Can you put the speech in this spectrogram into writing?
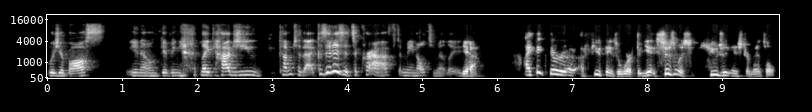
was your boss you know giving like how did you come to that? Because it is it's a craft i mean ultimately. Yeah. I think there are a few things that work but yeah susan was hugely instrumental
